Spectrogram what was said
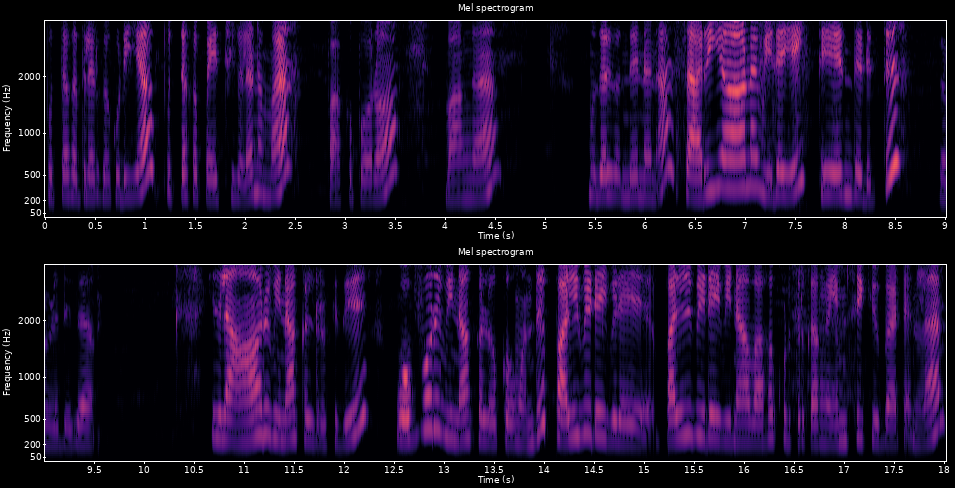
புத்தகத்தில் இருக்கக்கூடிய புத்தக பயிற்சிகளை நம்ம பார்க்க போகிறோம் வாங்க. முதல் வந்து என்னென்னா சரியான விடையை தேர்ந்தெடுத்து எழுதுக. இதில் ஆறு வினாக்கள் இருக்குது. ஒவ்வொரு வினாக்களுக்கும் வந்து பல்விடை விடை பல்விடை வினாவாக கொடுத்துருக்காங்க எம்சிக்யூ பேட்டனில்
